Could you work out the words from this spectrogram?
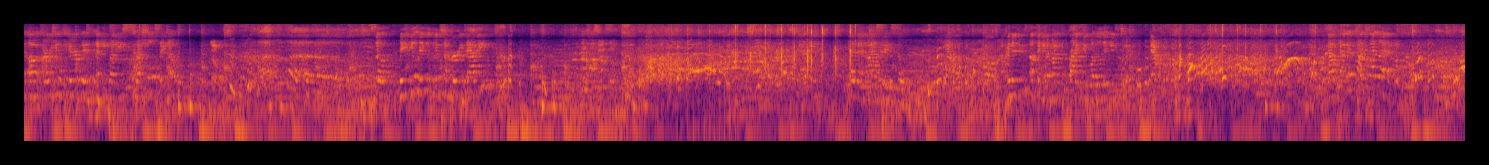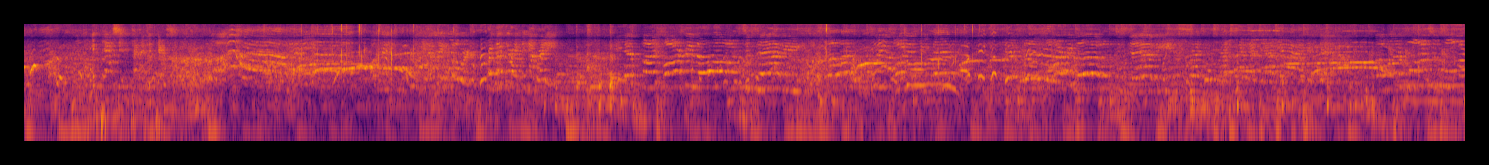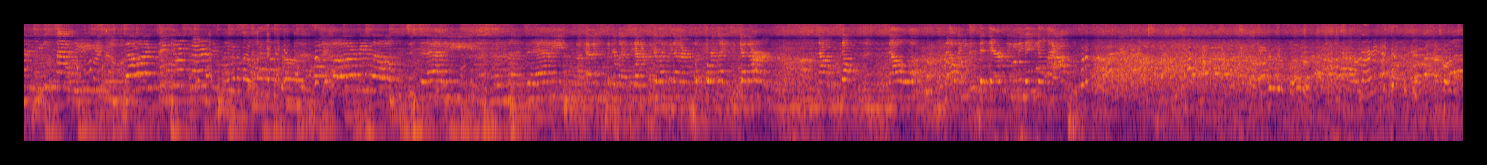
Uh, are you here with anybody special? Say no. No. Ah. So maybe you'll make a good temporary daddy? Party.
